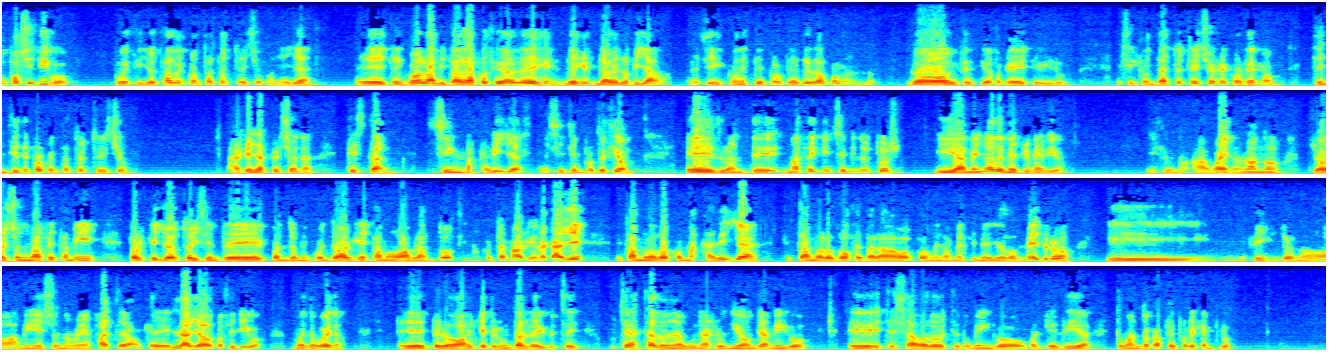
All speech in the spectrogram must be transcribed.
positivo. Pues si yo he estado en contacto estrecho con ella, eh, tengo la mitad de las posibilidades de, haberlo pillado. Es decir, con este, porque lo, lo infeccioso que es este virus. Es decir, contacto estrecho, recordemos, se entiende por contacto estrecho aquellas personas que están sin mascarillas, es sin protección, eh, durante más de 15 minutos y a menos de metro y medio. Dice uno, ah, bueno, no, no, yo eso no me afecta a mí, porque yo estoy siempre, cuando me encuentro a alguien, estamos hablando, si nos encontramos a alguien en la calle, estamos los dos con mascarilla, estamos los dos separados por menos metro y medio, dos metros, y, en fin, yo no, a mí eso no me afecta, aunque él haya dado positivo. Bueno, bueno, eh, pero hay que preguntarle, usted, ¿usted ha estado en alguna reunión de amigos eh, este sábado, este domingo o cualquier día tomando café, por ejemplo?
